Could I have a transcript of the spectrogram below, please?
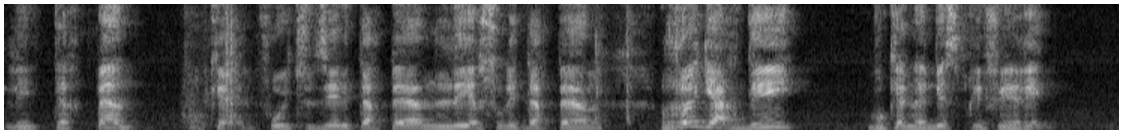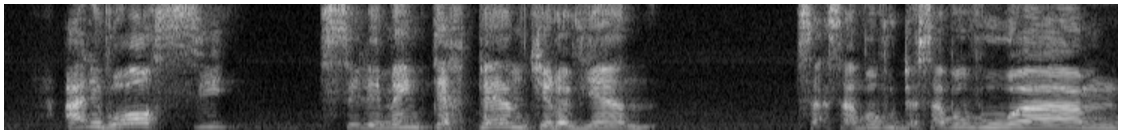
les terpènes. OK? faut étudier les terpènes, lire sur les terpènes. Regardez vos cannabis préférés. Allez voir si c'est les mêmes terpènes qui reviennent ça, va vous, ça va vous, euh,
